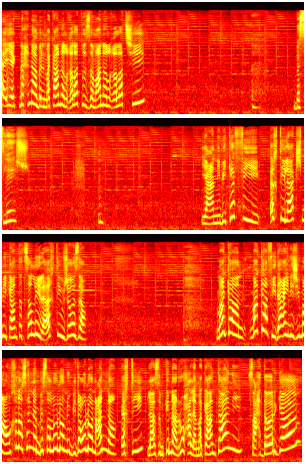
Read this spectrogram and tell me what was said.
رأيك نحن بالمكان الغلط والزمان الغلط شي؟ بس ليش؟ يعني بكفي أختي لاكشمي كانت تصلي لأختي وجوزها. ما كان ما كان في داعي نجي معهم. خلص هن بيصلوا لهم وبيدعوا لهم عنا. أختي لازم كنا نروح على مكان تاني. صح دورجا؟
